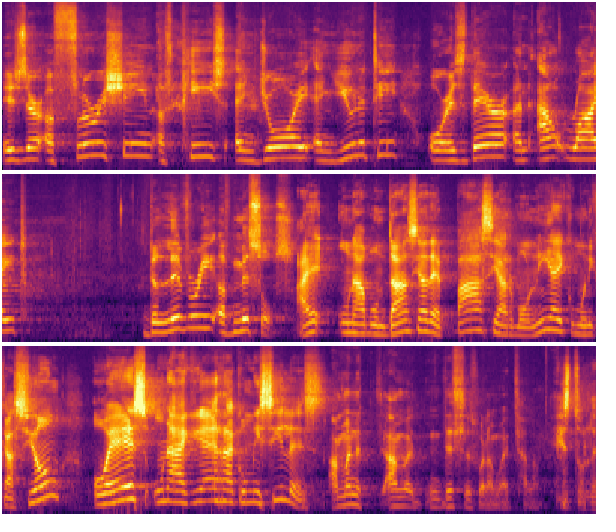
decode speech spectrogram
is there a flourishing of peace and joy and unity, or is there an outright delivery of missiles? ¿hay una abundancia de paz y armonía y comunicación o es una guerra con misiles? I'm gonna, I'm gonna, this is what I'm gonna tell them. Esto le,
